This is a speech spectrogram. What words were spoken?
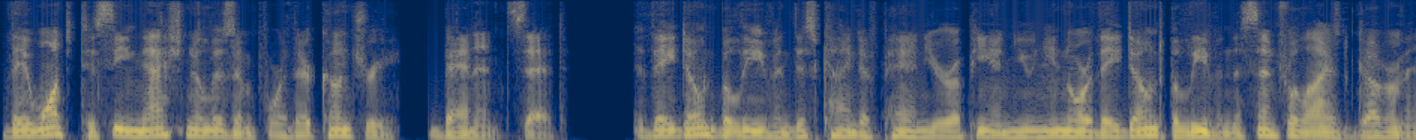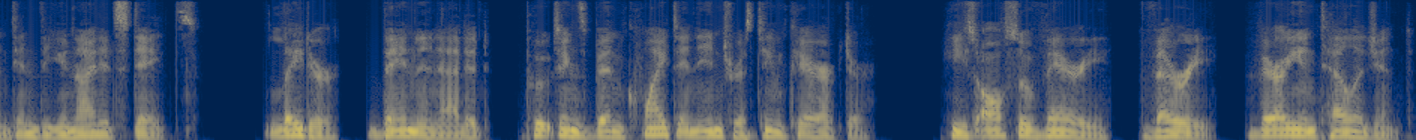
they want to see nationalism for their country, Bannon said. They don't believe in this kind of pan-European Union or they don't believe in the centralized government in the United States. Later, Bannon added, Putin's been quite an interesting character. He's also very, very, very intelligent.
